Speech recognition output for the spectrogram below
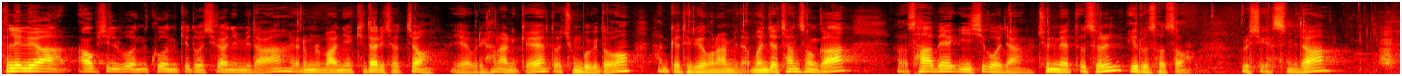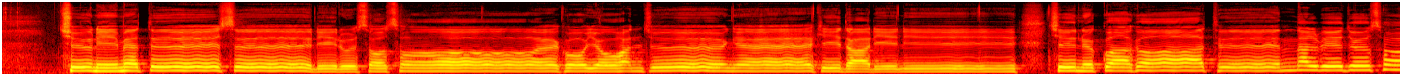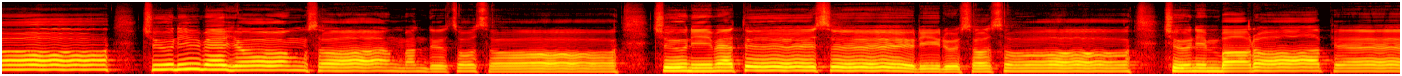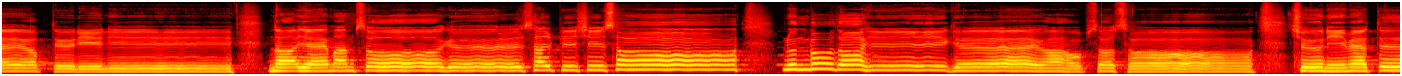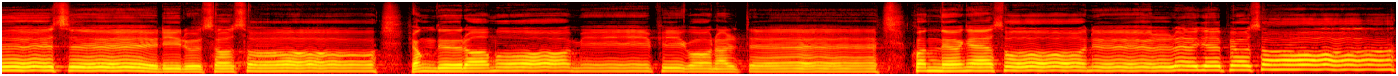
할렐루야 9시 1분 구원 기도 시간입니다. 여러분들 많이 기다리셨죠? 예, 우리 하나님께 또 중보기도 함께 드리기 원합니다. 먼저 찬송가 425장 주님의 뜻을 이루소서 부르시겠습니다. 주님의 뜻을 이루소서 고요한 중에 기다리니 진흙과 같은 날 빚으사 주님의 형상 만드소서. 주님의 뜻을 이루소서 주님 발 앞에 엎드리니 나의 맘속을 살피시사. 눈보다 희게 하옵소서. 주님의 뜻을 이루소서. 병들어 몸이 피곤할 때 권능의 손을 내게 펴서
